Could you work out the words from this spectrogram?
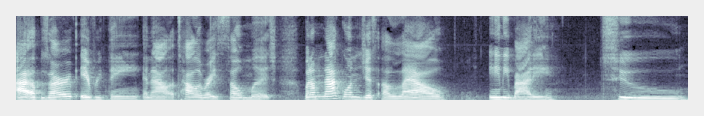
I observe everything, and I'll tolerate so much, but I'm not going to just allow anybody to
